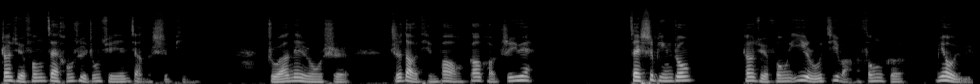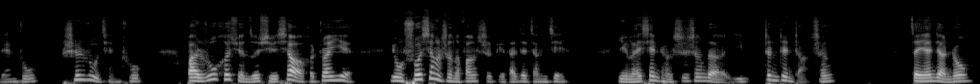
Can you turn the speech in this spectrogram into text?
张雪峰在衡水中学演讲的视频，主要内容是指导填报高考志愿。在视频中，张雪峰一如既往的风格，妙语连珠，深入浅出，把如何选择学校和专业。用说相声的方式给大家讲解，引来现场师生的一阵阵掌声。在演讲中，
